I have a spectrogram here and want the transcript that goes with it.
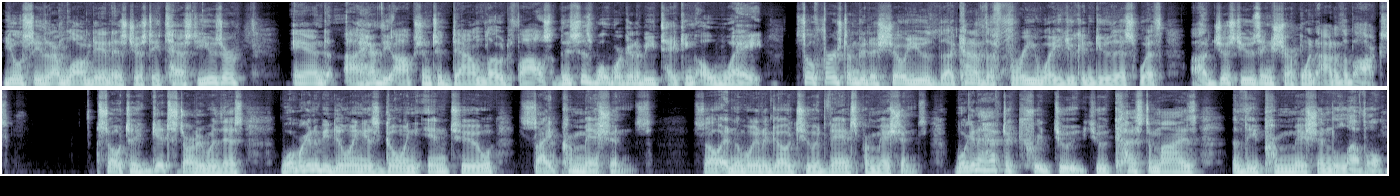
you'll see that I'm logged in as just a test user and I have the option to download files. This is what we're going to be taking away. So first, I'm going to show you the kind of the free way you can do this with uh, just using SharePoint out of the box. So to get started with this, what we're going to be doing is going into site permissions. So, and then we're going to go to advanced permissions. We're going to have to, to, to customize the permission level.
